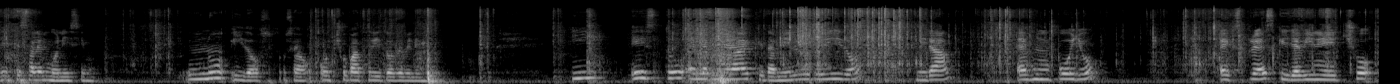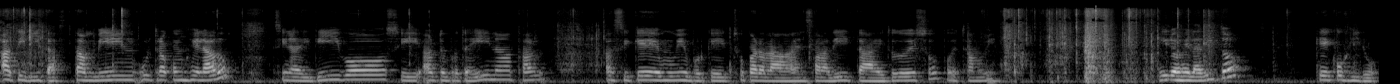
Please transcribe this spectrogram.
es que salen buenísimos. Uno y dos, o sea, ocho pastelitos de Belén. Y esto es la primera vez que también lo he pedido. Mirad, es un pollo express que ya viene hecho a tiritas. También ultra congelado, sin aditivos, y alto en proteínas, tal. Así que muy bien, porque esto para la ensaladita y todo eso, pues está muy bien. Y los heladitos que he cogido.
